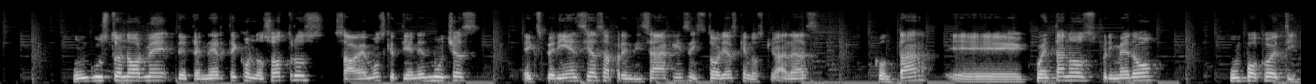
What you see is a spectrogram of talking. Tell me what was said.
Un gusto enorme de tenerte con nosotros. Sabemos que tienes muchas experiencias, aprendizajes e historias que nos quieras contar. Eh, cuéntanos primero un poco de ti.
